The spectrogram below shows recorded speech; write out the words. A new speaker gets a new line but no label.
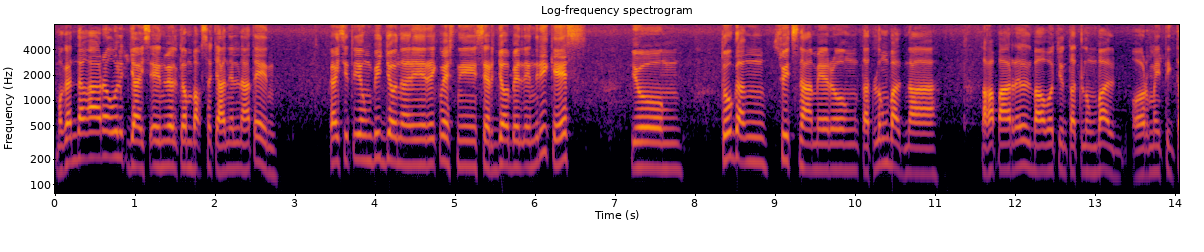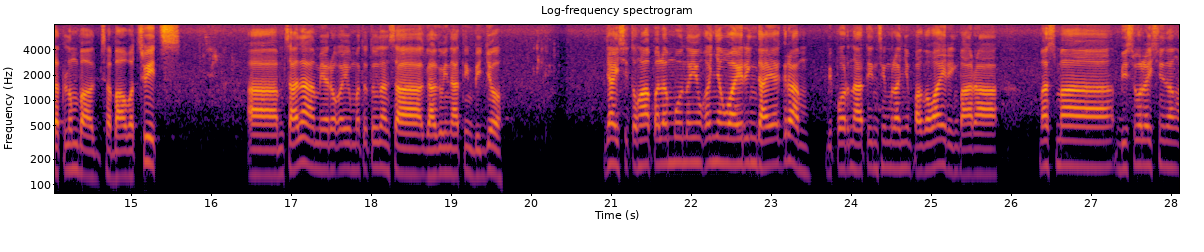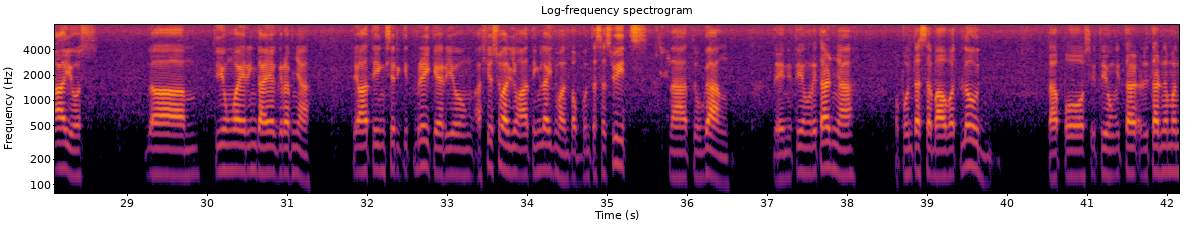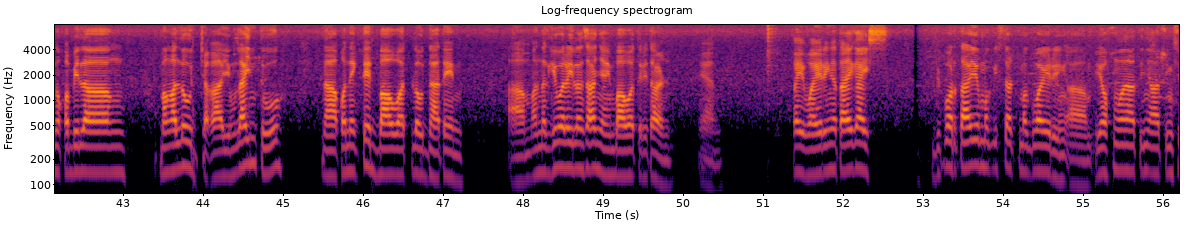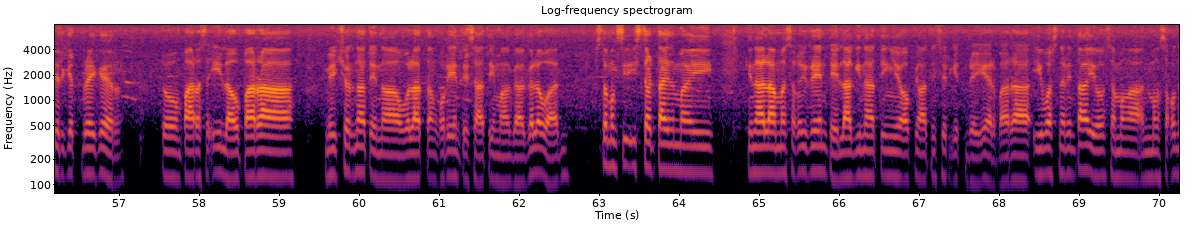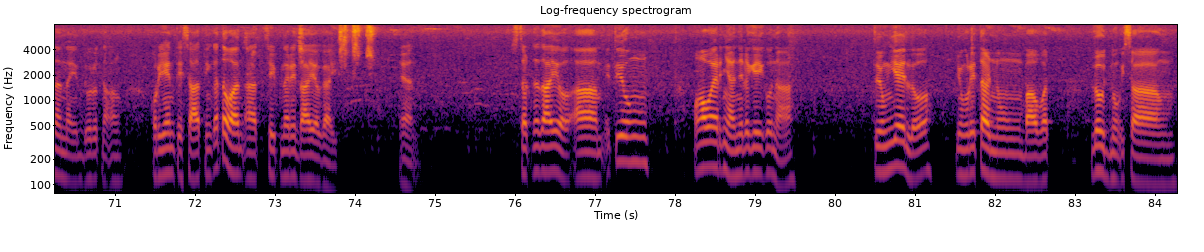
Magandang araw ulit guys and welcome back sa channel natin. Guys, ito yung video na request ni Sir Jobel Enriquez. Yung tugang switch na merong tatlong bulb na nakaparallel bawat yung tatlong bulb or may tig tatlong bulb sa bawat switch. Um, sana meron kayong matutunan sa gagawin nating video. Guys, ito nga pala muna yung kanyang wiring diagram before natin simulan yung pag-wiring para mas ma-visualize nyo ng ayos um, ito yung wiring diagram niya. Ito yung ating circuit breaker, yung as usual, yung ating line 1 papunta sa switch na tugang. Then ito yung return niya, papunta sa bawat load. Tapos ito yung return naman ng kabilang mga load, tsaka yung line 2 na connected bawat load natin. Um, ang naghiwalay lang sa kanya yung bawat return. Ayan. Okay, wiring na tayo guys. Before tayo mag-start mag-wiring, um, i-off muna natin yung ating circuit breaker. Ito para sa ilaw, para make sure natin na wala tang kuryente sa ating mga gagalawan. Basta mag-start tayo na may kinalaman sa kuryente, lagi nating i-off yung ating circuit breaker para iwas na rin tayo sa mga anumang sakunan na idulot ng kuryente sa ating katawan at safe na rin tayo guys. Yan. Start na tayo. Um, ito yung mga wire niya, nilagay ko na. Ito yung yellow, yung return nung bawat load nung isang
